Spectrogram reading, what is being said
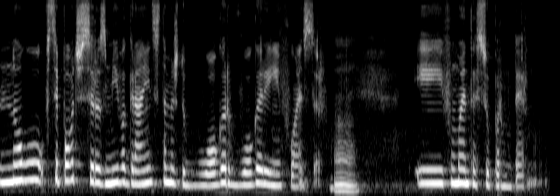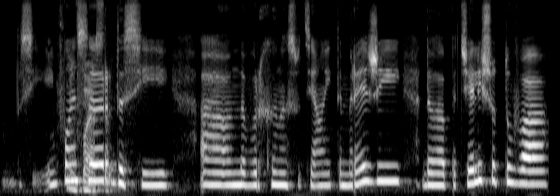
много, все повече се размива границата между блогър, влогър и инфуенсър. И в момента е супер модерно да си инфлуенсър, Инфлуенсър. да си а, на върха на социалните мрежи, да печелиш от това,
